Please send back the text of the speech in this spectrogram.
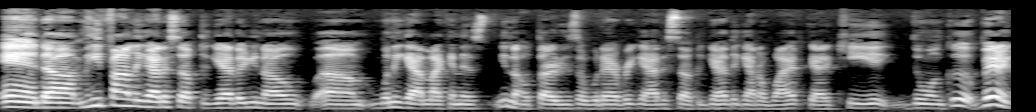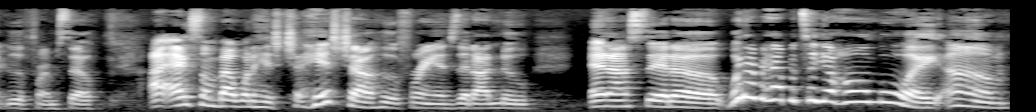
And um, he finally got himself together, you know, um, when he got like in his, you know, 30s or whatever, he got himself together, got a wife, got a kid, doing good, very good for himself. I asked him about one of his ch- his childhood friends that I knew, and I said, uh, whatever happened to your homeboy? Um,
